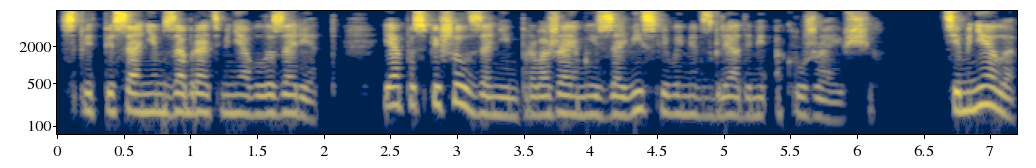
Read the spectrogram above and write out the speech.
с предписанием забрать меня в лазарет. Я поспешил за ним, провожаемый завистливыми взглядами окружающих. Темнело,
